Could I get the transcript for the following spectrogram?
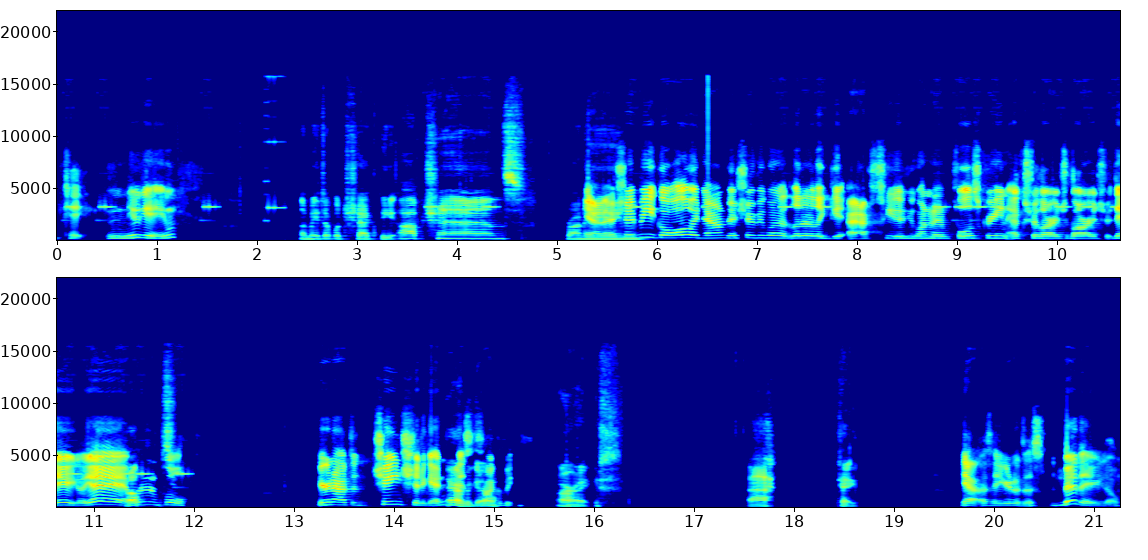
Okay, new game. Let me double check the options. Running. Yeah, there should be go all the way down. There should be one that literally get, asks you if you want it in full screen, extra large, large. There you go. Yeah, yeah, yeah. Oh. Put it in full. You're gonna have to change shit again There we go. be. All right. Ah. Okay. Yeah, so you're gonna just. There, there you go.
